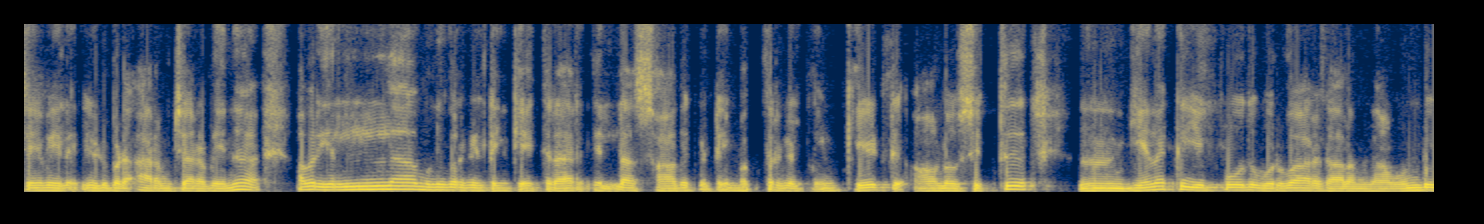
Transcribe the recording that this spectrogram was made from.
சேவையில ஈடுபட ஆரம்பிச்சார் அப்படின்னா அவர் எல்லா முனிவர்கள்ட்டையும் கேட்கிறார் எல்லா சாதுக்கிட்டையும் பக்தர்கள்ட்டையும் கேட்டு ஆலோசித்து "உம், எனக்கு எப்போது ஒரு வார காலம் நான் உண்டு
